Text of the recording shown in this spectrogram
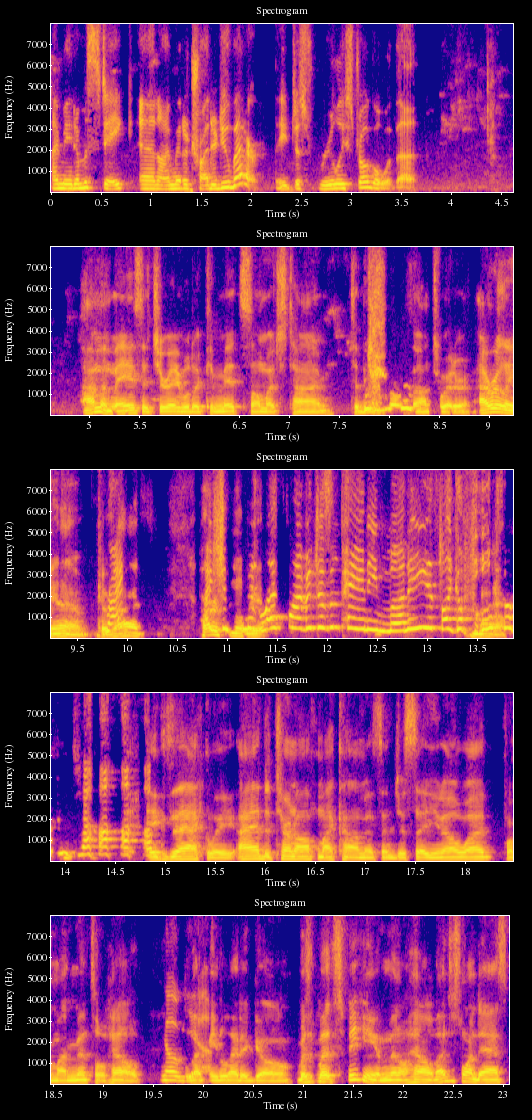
I made a mistake and I'm going to try to do better. They just really struggle with that. I'm amazed that you're able to commit so much time to these folks on Twitter. I really am because right? I personally I less time. It doesn't pay any money. It's like a full time job. Exactly. I had to turn off my comments and just say, you know what, for my mental health, oh, yeah. let me let it go. But but speaking of mental health, I just wanted to ask,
